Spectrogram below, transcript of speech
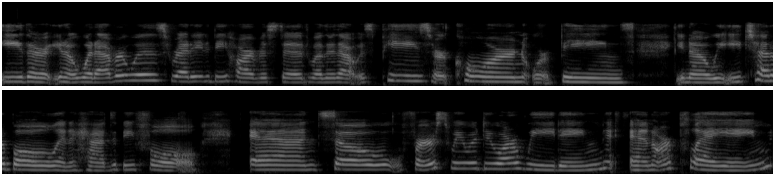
Either, you know, whatever was ready to be harvested, whether that was peas or corn or beans, you know, we each had a bowl and it had to be full. And so first we would do our weeding and our playing.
